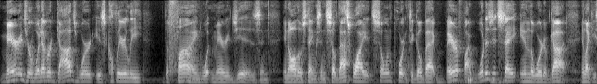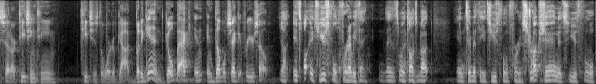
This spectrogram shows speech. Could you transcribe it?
marriage or whatever, God's word is clearly defined what marriage is and, and all those things. And so that's why it's so important to go back, verify what does it say in the word of God. And like you said, our teaching team teaches the word of God. But again, go back and, and double check it for yourself. Yeah, it's it's useful for everything. That's what it talks about in Timothy. It's useful for instruction. It's useful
